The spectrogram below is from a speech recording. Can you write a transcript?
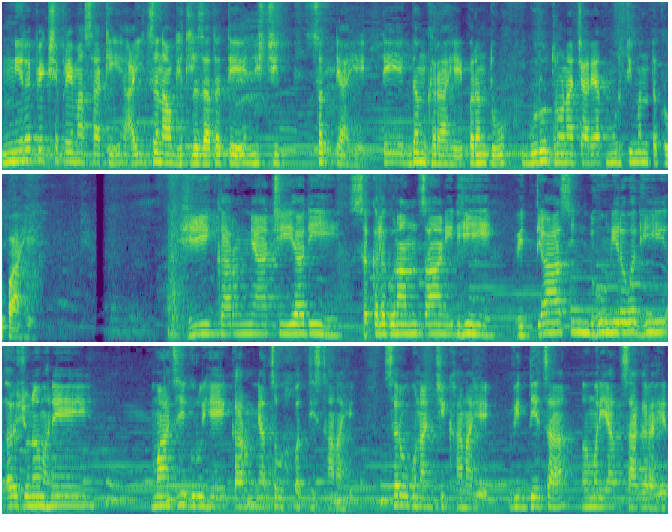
निरपेक्ष प्रेमासाठी आईचं नाव घेतलं जातं ते निश्चित सत्य आहे. ते एकदम खरं आहे परंतु गुरु द्रोणाचार्यात मूर्तिमंत कृपा आहे. ही कारुण्याची यादी सकल गुणांचा निधी विद्या सिंधू निरवधी अर्जुन म्हणे. माझे गुरु हे कारुण्याचं उत्पत्ती स्थान आहे. सर्व गुणांची खान आहे. विद्येचा अमर्याद सागर आहेत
